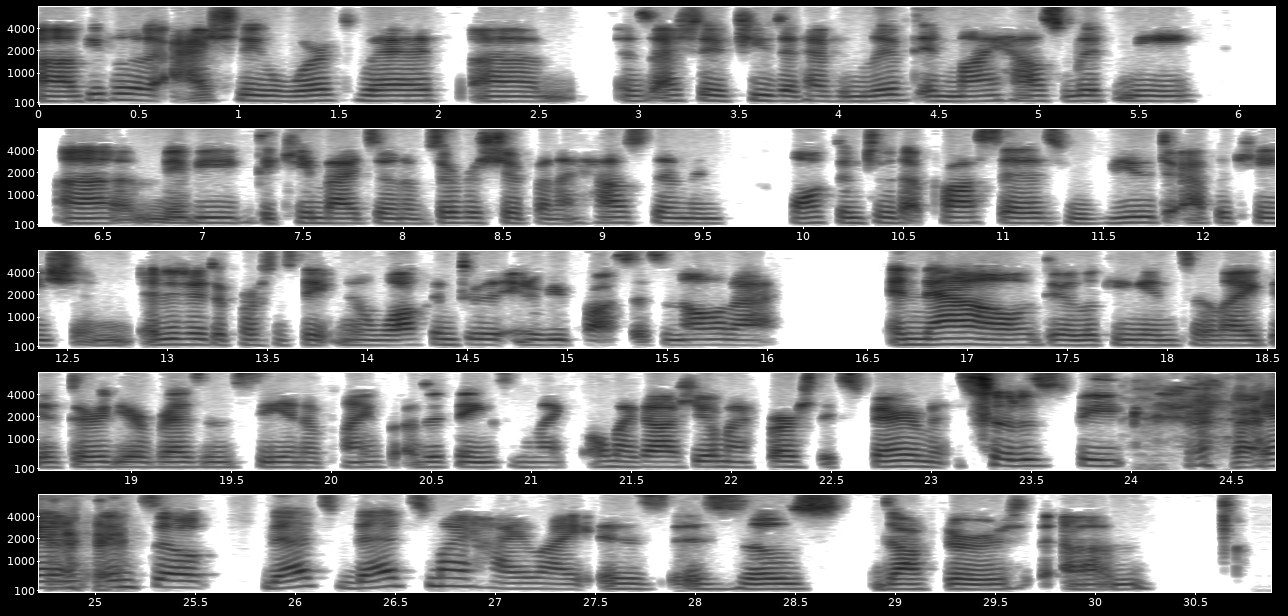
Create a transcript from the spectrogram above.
uh, people that I actually worked with. Um, there's actually a few that have lived in my house with me. Uh, maybe they came by to an observership and I housed them and walked them through that process, reviewed their application, edited their personal statement, walked them through the interview process and all that. And now they're looking into like their third year of residency and applying for other things. And I'm like, oh my gosh, you're my first experiment, so to speak. and and so that's that's my highlight is is those doctors um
